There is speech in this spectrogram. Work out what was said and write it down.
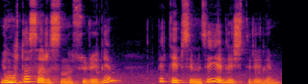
Yumurta sarısını sürelim ve tepsimize yerleştirelim.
